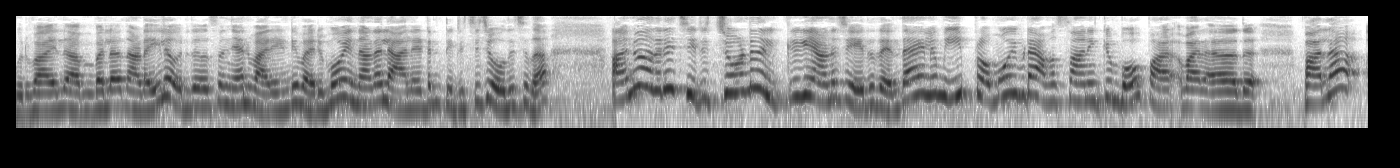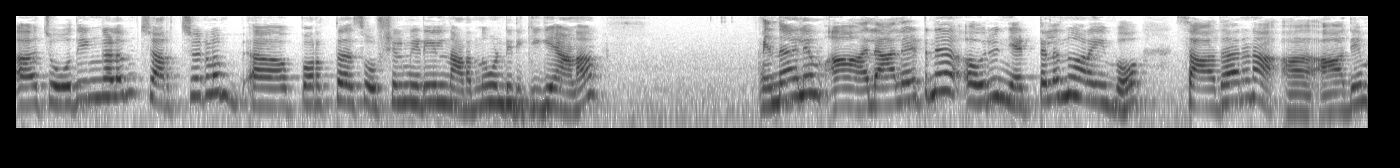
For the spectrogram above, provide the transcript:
ഗുരുവായൂർ അമ്പല നടയിൽ ഒരു ദിവസം ഞാൻ വരേണ്ടി വരുമോ എന്നാണ് ലാലേട്ടൻ തിരിച്ച് ചോദിച്ചത്. അനു അതിൽ ചിരിച്ചുകൊണ്ട് നിൽക്കുകയാണ് ചെയ്തത്. എന്തായാലും ഈ പ്രൊമോ ഇവിടെ അവസാനിക്കുമ്പോൾ പല ചോദ്യങ്ങളും ചർച്ചകളും പുറത്ത് സോഷ്യൽ മീഡിയയിൽ നടന്നുകൊണ്ടിരിക്കുകയാണ്. എന്നാലും ലാലേട്ടന് ഒരു ഞെട്ടലെന്ന് പറയുമ്പോൾ സാധാരണ ആദ്യം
